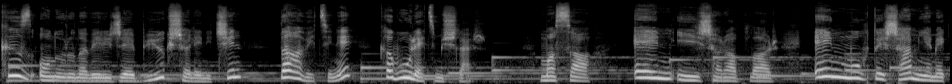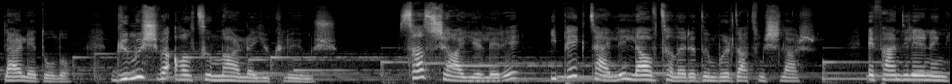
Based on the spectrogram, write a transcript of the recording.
kız onuruna vereceği büyük şölen için davetini kabul etmişler. Masa en iyi şaraplar, en muhteşem yemeklerle dolu, gümüş ve altınlarla yüklüymüş. Saz şairleri ipek telli lavtaları dımbırdatmışlar. Efendilerinin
